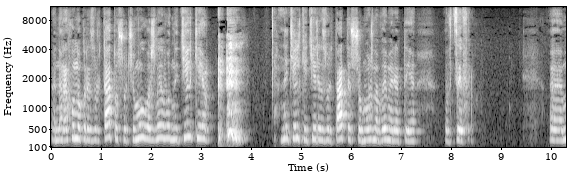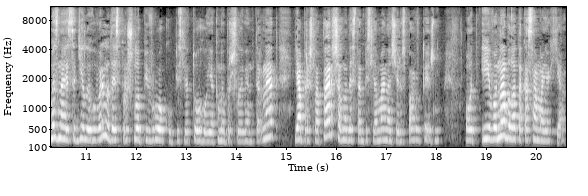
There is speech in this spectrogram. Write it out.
На рахунок результату, що чому важливо не тільки, не тільки ті результати, що можна виміряти в цифрах. Е, Ми з нею сиділи і говорили, десь пройшло півроку після того, як ми прийшли в інтернет. Я прийшла перша, вона десь там після мене через пару тижнів. От, і вона була така сама, як я.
